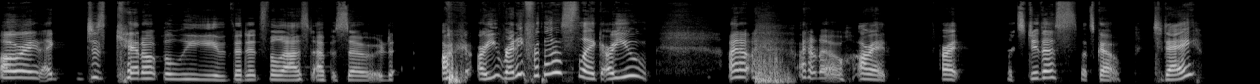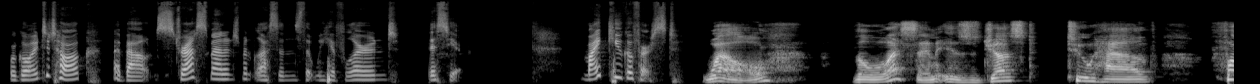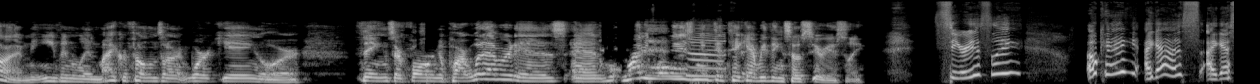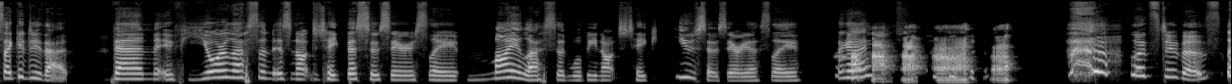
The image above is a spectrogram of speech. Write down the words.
All right, I just cannot believe that it's the last episode. Are are you ready for this? Like, are you? I don't. I don't know. All right, all right. Let's do this. Let's go. Today, we're going to talk about stress management lessons that we have learned this year. Mike, you go first. Well, the lesson is just to have fun, even when microphones aren't working or things are falling apart, whatever it is. And why do you always need to take everything so seriously? Seriously? Okay, I guess. I guess I could do that. Then, if your lesson is not to take this so seriously, my lesson will be not to take you so seriously. Okay? Let's do this.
